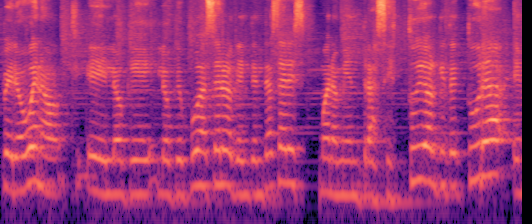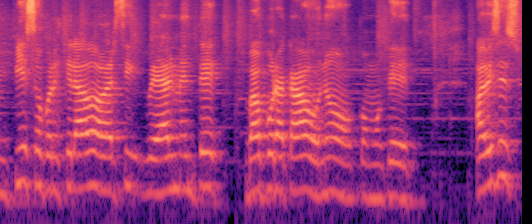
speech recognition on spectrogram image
pero bueno, eh, lo, que, lo que pude hacer, lo que intenté hacer es, bueno, mientras estudio arquitectura, empiezo por este lado a ver si realmente va por acá o no. Como que a veces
